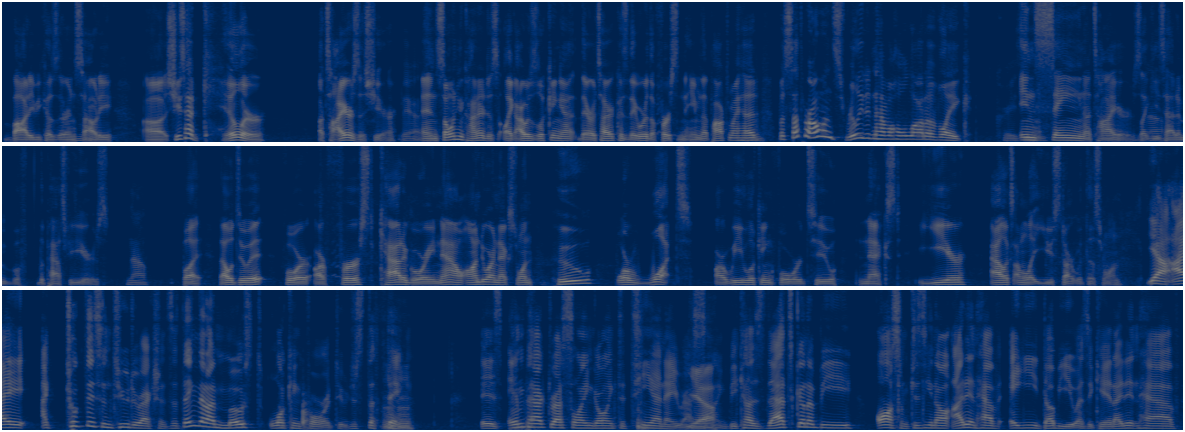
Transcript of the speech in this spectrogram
body because they're in Mm-hmm. Saudi. Uh, she's had killer attires this year. Yeah. And someone who kind of just like I was looking at their attire because they were the first name that popped in my head. Mm-hmm. But Seth Rollins really didn't have a whole lot of like Crazy. insane attires like he's had in the past few years. no. But that will do it for our first category. Now, on to our next one. Who or what are we looking forward to next year? Alex, I'm to let you start with this one. Yeah, I I took this in two directions. The thing that I'm most looking forward to, just the thing, Mm-hmm. is Impact Wrestling going to TNA Wrestling Yeah. because that's gonna be awesome. Because you know I didn't have AEW as a kid. I didn't have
